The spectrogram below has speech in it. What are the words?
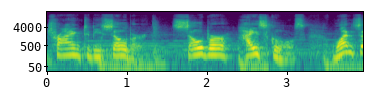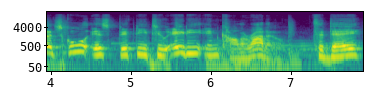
trying to be sober, sober high schools. One such school is 5280 in Colorado. Today,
